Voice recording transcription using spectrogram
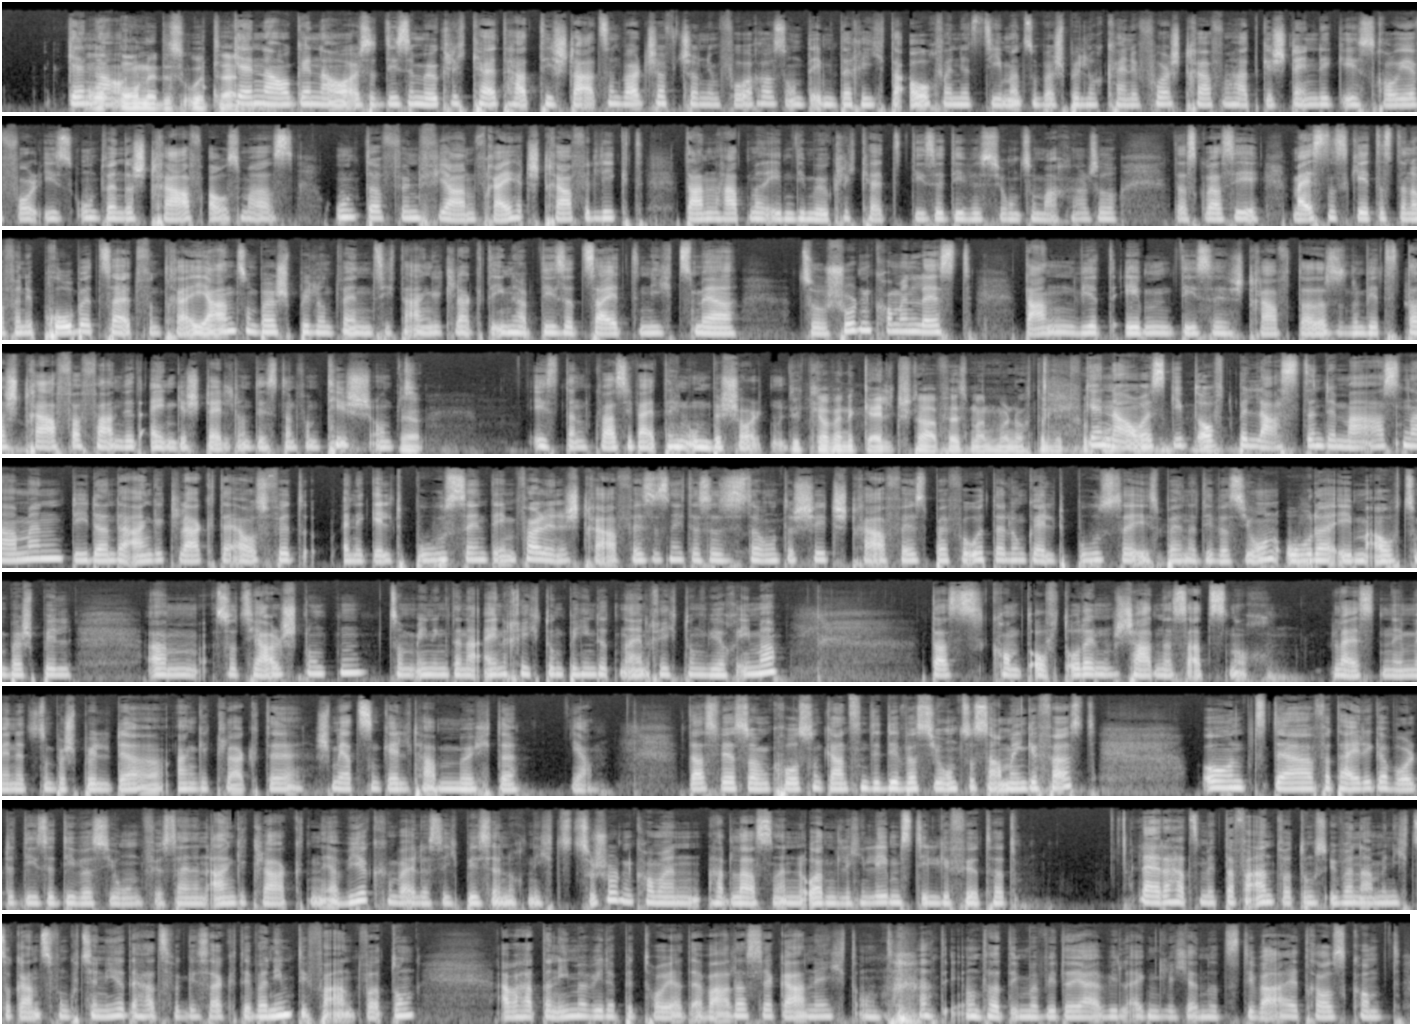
Genau. Ohne das Urteil. Genau, genau. Also diese Möglichkeit hat die Staatsanwaltschaft schon im Voraus und eben der Richter auch, wenn jetzt jemand zum Beispiel noch keine Vorstrafen hat, geständig ist, reuevoll ist und wenn das Strafausmaß unter fünf Jahren Freiheitsstrafe liegt, dann hat man eben die Möglichkeit, diese Division zu machen. Also das quasi, meistens geht das dann auf eine Probezeit von drei Jahren zum Beispiel und wenn sich der Angeklagte innerhalb dieser Zeit nichts mehr zu Schulden kommen lässt, dann wird eben diese Straftat, also dann wird das Strafverfahren wird eingestellt und ist dann vom Tisch und ja. ist dann quasi weiterhin unbescholten. Ich glaube, eine Geldstrafe ist manchmal noch damit verbunden. Genau, es gibt oft belastende Maßnahmen, die dann der Angeklagte ausführt. Eine Geldbuße in dem Fall, eine Strafe ist es nicht. Also das ist der Unterschied. Strafe ist bei Verurteilung, Geldbuße ist bei einer Diversion oder eben auch zum Beispiel ähm, Sozialstunden zum, in irgendeiner Einrichtung, Behinderteneinrichtung, wie auch immer das kommt oft oder im Schadenersatz noch leisten, wenn jetzt zum Beispiel der Angeklagte Schmerzengeld haben möchte. Ja, das wäre so im Großen und Ganzen die Diversion zusammengefasst. Und der Verteidiger wollte diese Diversion für seinen Angeklagten erwirken, weil er sich bisher noch nichts zu Schulden kommen hat lassen, einen ordentlichen Lebensstil geführt hat. Leider hat es mit der Verantwortungsübernahme nicht so ganz funktioniert. Er hat zwar gesagt, er übernimmt die Verantwortung, aber hat dann immer wieder beteuert, er war das ja gar nicht und hat, und hat immer wieder, ja, er will eigentlich ja nur, dass die Wahrheit rauskommt.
